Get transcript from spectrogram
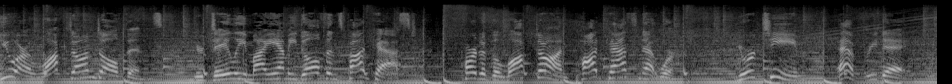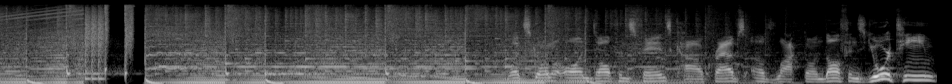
You are Locked On Dolphins, your daily Miami Dolphins podcast, part of the Locked On Podcast Network. Your team every day. What's going on, Dolphins fans? Kyle Crabbs of Locked On Dolphins, your team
